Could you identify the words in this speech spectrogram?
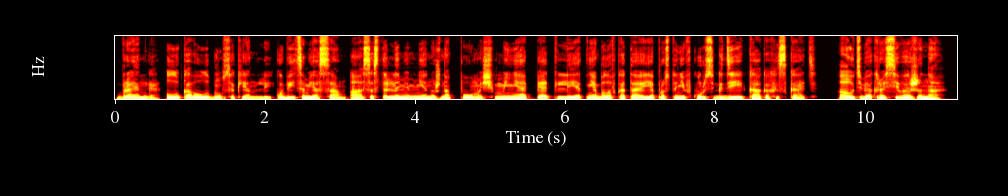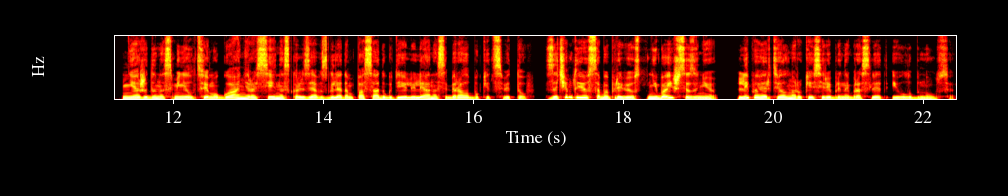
Брайанга лукаво улыбнулся Кьян Ли. «К убийцам я сам, а с остальными мне нужна помощь. Меня пять лет не было в Катае, я просто не в курсе, где и как их искать. А у тебя красивая жена. Неожиданно сменил тему Гуань, рассеянно скользя взглядом по саду, где Лилиана собирала букет цветов. «Зачем ты ее с собой привез? Не боишься за нее?» Ли повертел на руке серебряный браслет и улыбнулся.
